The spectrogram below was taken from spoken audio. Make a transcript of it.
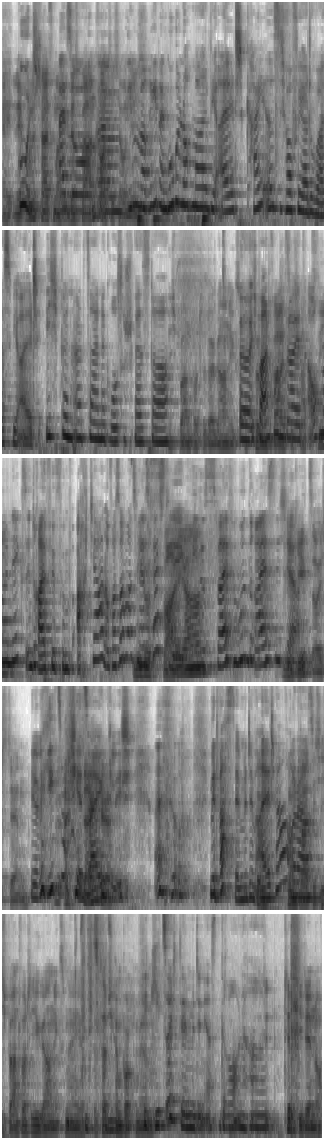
Ey, nee, Gut, Scheiß, Marie, das also, beantworte ich ähm, auch liebe nicht. Marie, dann google nochmal, wie alt Kai ist. Ich hoffe ja, du weißt, wie alt ich bin als deine große Schwester. Ich beantworte da gar nichts. Äh, ich beantworte da 35 jetzt auch sie. mal nichts. In 3, 4, 5, 8 Jahren. Auf was soll man uns denn jetzt Minus zwei festlegen? Minus 2, 35, Wie ja. geht's euch denn? Ja, wie geht's euch jetzt Danke. eigentlich? Also, mit was denn? Mit dem Alter? 35, ich beantworte hier gar nichts mehr jetzt. Jetzt habe ich keinen Bock Wie mehr. geht's euch denn mit den ersten grauen Haaren? Tippt die denn noch?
